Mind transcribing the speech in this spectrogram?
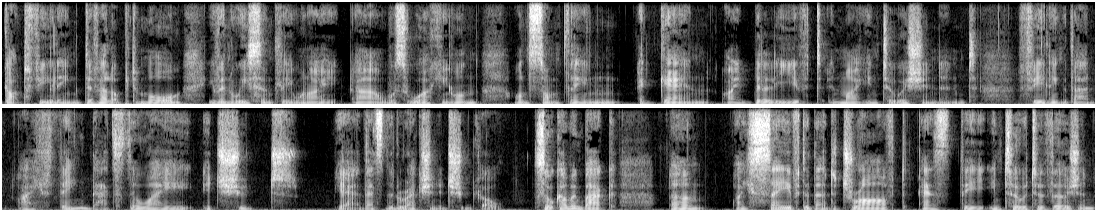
gut feeling developed more. Even recently, when I uh, was working on on something again, I believed in my intuition and feeling that I think that's the way it should, yeah, that's the direction it should go. So coming back, um, I saved that draft as the intuitive version,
